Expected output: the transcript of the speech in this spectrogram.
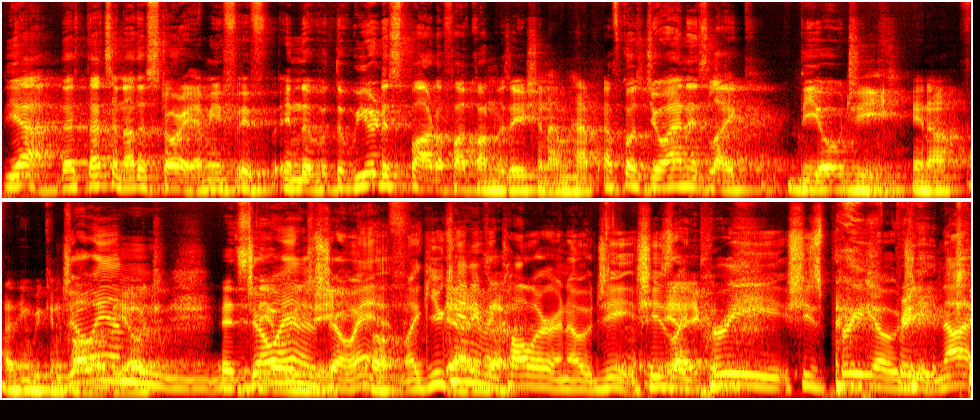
Yeah, that, that's another story. I mean, if, if in the the weirdest part of our conversation, I'm happy. Of course, Joanne is like the OG. You know, I think we can call her the OG. Joanne, the Joanne is Joanne. of- like you yeah, can't even exactly. call her an OG. She's Yeah, like pre. She's pre OG. Not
